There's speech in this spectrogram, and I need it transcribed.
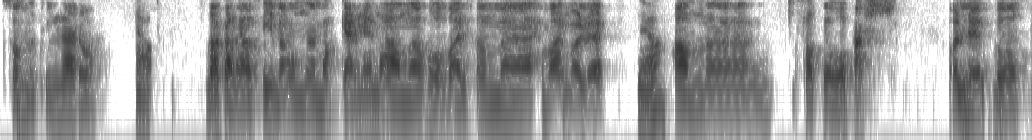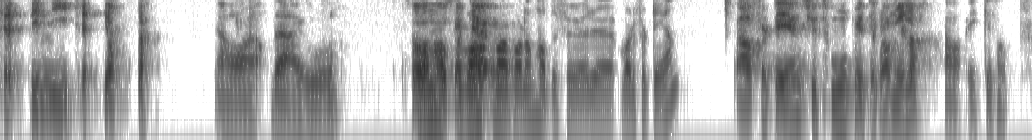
sånne ting der òg. Ja. Så da kan jeg jo si med han makkeren min, han Håvard som eh, var med og løp, Ja, han uh, satte òg pers og løp på 39-38. ja, ja. Det er jo Så han hva, ikke hva var det han hadde før? eh, Var det 41? Ja, 41-22 på ytterplanhvila. Ja, ikke sant.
